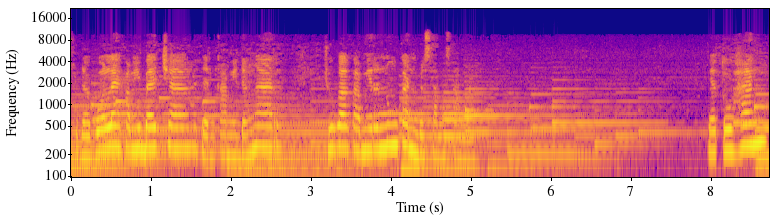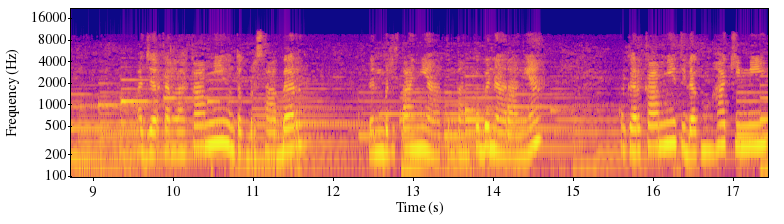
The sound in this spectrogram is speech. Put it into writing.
sudah boleh kami baca dan kami dengar juga kami renungkan bersama-sama. Ya Tuhan, ajarkanlah kami untuk bersabar dan bertanya tentang kebenarannya, agar kami tidak menghakimi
